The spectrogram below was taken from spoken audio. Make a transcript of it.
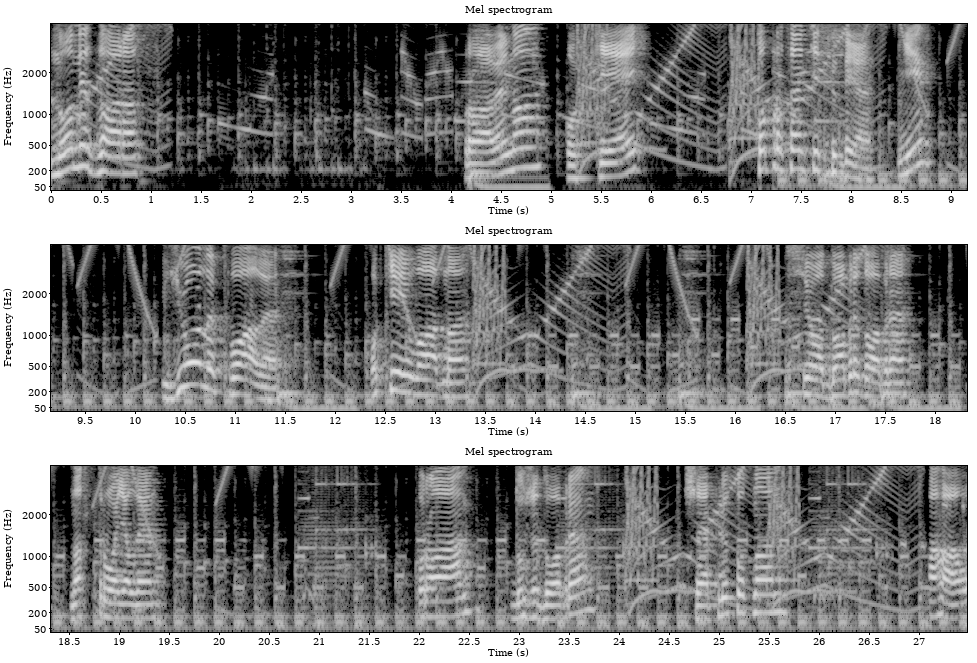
Ну не зараз. Правильно. Окей. 100% сюди. Ні? Йоли пали. Окей, ладно. Все, добре, добре. Настроїли. Ура! Дуже добре. Ще плюс одна. Ага,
